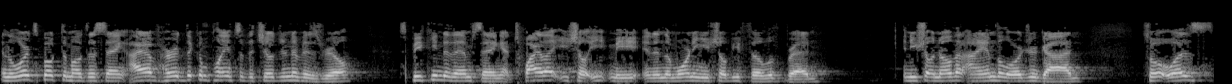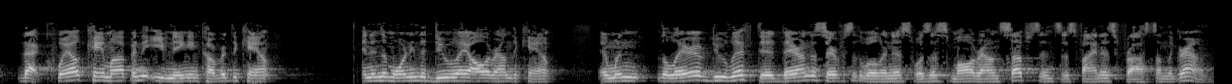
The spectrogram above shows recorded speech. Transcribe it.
And the Lord spoke to Moses, saying, I have heard the complaints of the children of Israel, speaking to them, saying, At twilight you shall eat meat, and in the morning you shall be filled with bread. And you shall know that I am the Lord your God. So it was that quail came up in the evening and covered the camp. And in the morning the dew lay all around the camp. And when the layer of dew lifted, there on the surface of the wilderness was a small round substance as fine as frost on the ground.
